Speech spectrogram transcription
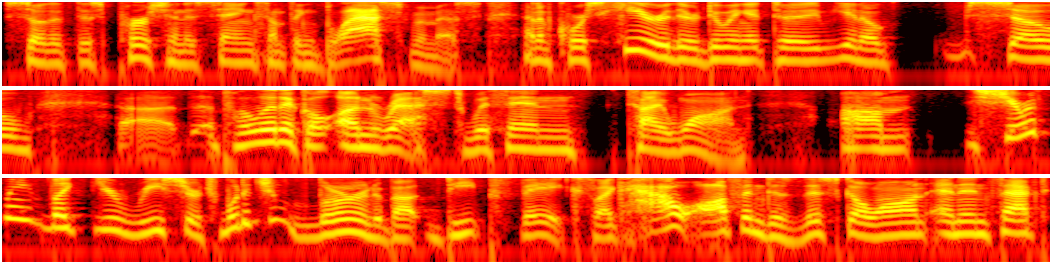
so that this person is saying something blasphemous. And of course here they're doing it to, you know, so uh, political unrest within Taiwan. Um, share with me like your research what did you learn about deep fakes like how often does this go on and in fact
